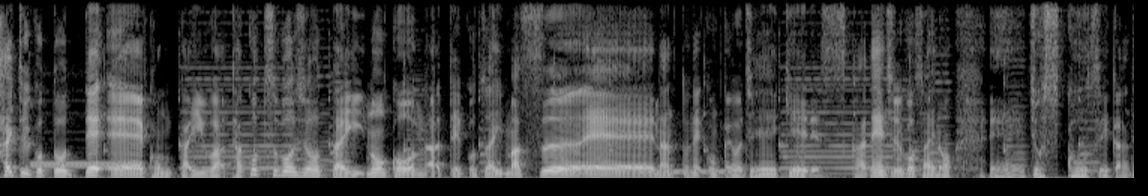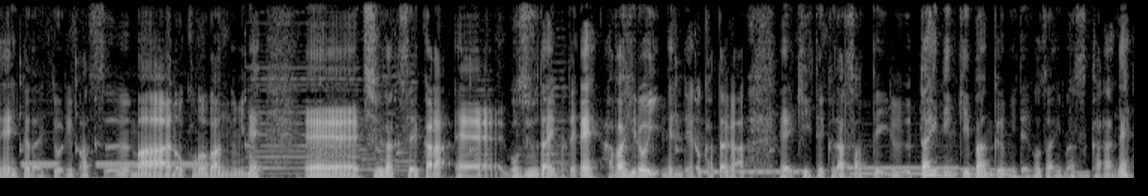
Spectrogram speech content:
はい、ということで、えー、今回はタコツボ状態のコーナーでございます。えー、なんとね、今回は JK ですかね、15歳の、えー、女子高生からね、いただいております。まあ、あの、この番組ね、えー、中学生から、えー、50代までね、幅広い年齢の方が、えー、聞いてくださっている大人気番組でございますからね、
